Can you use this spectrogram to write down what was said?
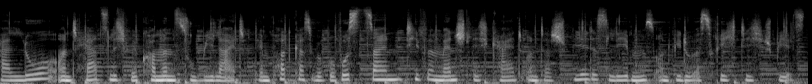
Hallo und herzlich willkommen zu Be Light, dem Podcast über Bewusstsein, tiefe Menschlichkeit und das Spiel des Lebens und wie du es richtig spielst.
